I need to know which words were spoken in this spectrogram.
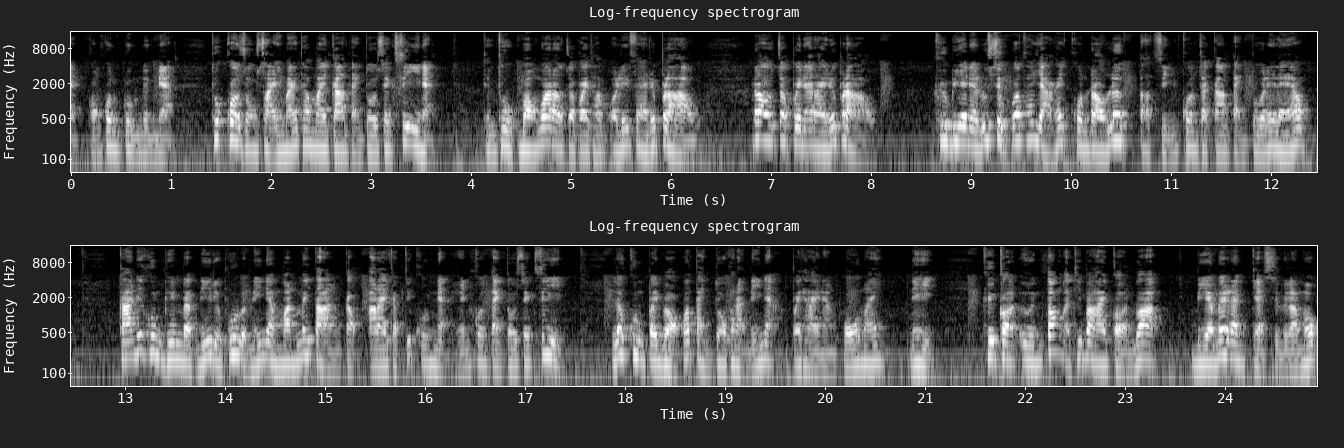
กๆของคนกลุ่มหนึ่งเนี่ยทุกคนสงสัยไหมทำไมการแต่งตัวเซ็กซี่เนี่ยถึงถูกมองว่าเราจะไปทำออลิแฟนหรือเปล่า เราจะเป็นอะไรหรือเปล่า คือเบียร์เนี่ยรู้สึกว่าถ้าอยากให้คนเราเลิกตัดสินคนจากการแต่งตัวได้แล้ว การที่คุณพิมพ์แบบนี้หรือพูดแบบนี้เนี่ยมันไม่ต่างกับอะไรกับที่คุณเนี่ยเห็นคนแต่งตัวเซ็กซี่ แล้วคุณไปบอกว่าแต่งตัวขนาดนี้เนี่ยไปถ่ายหนังโป๊ไหมนี่ คือก่อนอื่นต้องอธิบายก่อนว่าเบียร์ไม่รังเกียจสื่อละมก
